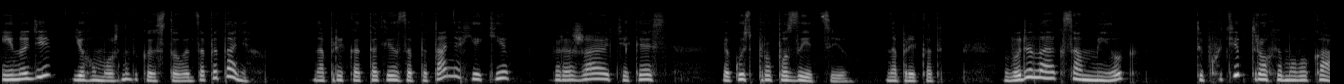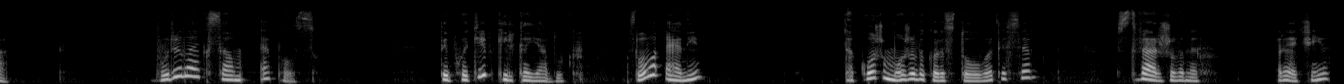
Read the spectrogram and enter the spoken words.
іноді його можна використовувати в запитаннях. Наприклад, в таких запитаннях, які виражають якесь, якусь пропозицію. Наприклад, Would you like some milk? Ти б хотів трохи молока? Would you like some apples? Ти б хотів кілька яблук? Слово any також може використовуватися в стверджуваних реченнях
